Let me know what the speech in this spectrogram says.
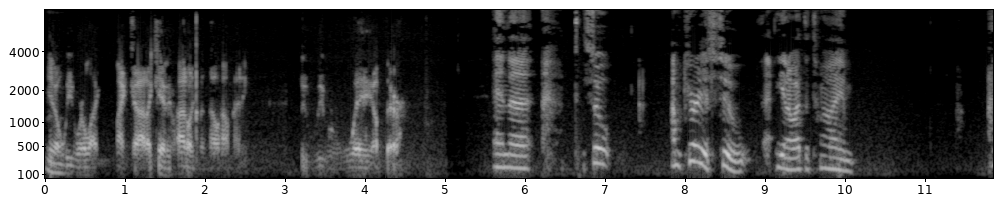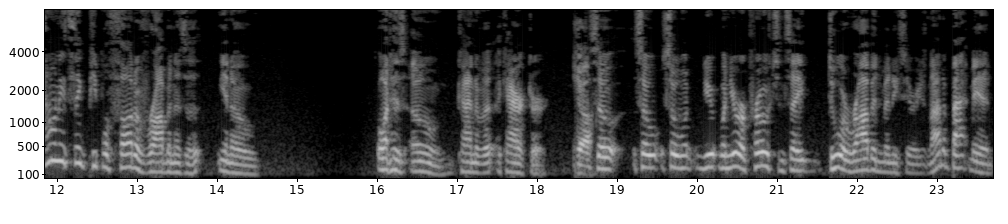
you know, we were like, "My God, I can't. Even, I don't even know how many." We, we were way up there. And uh, so I'm curious too. You know, at the time, I don't even think people thought of Robin as a you know on his own kind of a, a character. Yeah. So so so when you when you're approached and say do a Robin miniseries, not a Batman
